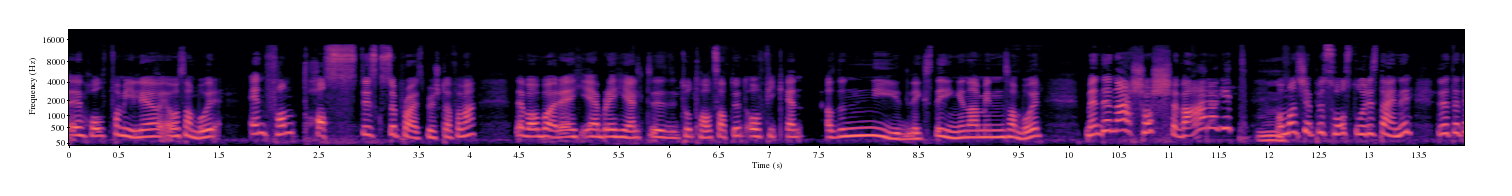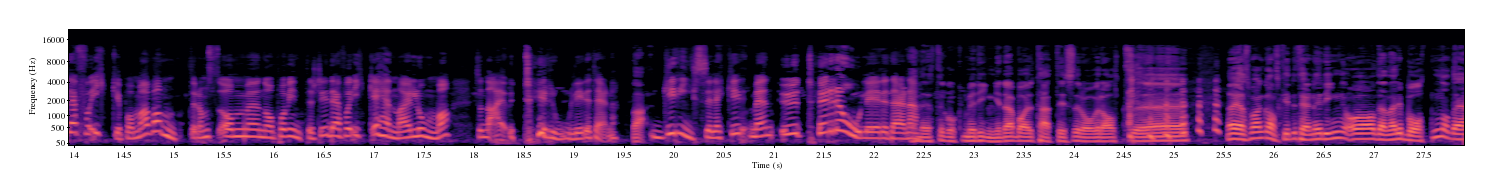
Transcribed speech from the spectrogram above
eh, holdt familie og samboer En fantastisk surprise-bursdag for meg. Det var bare, Jeg ble helt eh, totalt satt ut, og fikk en altså, den nydeligste ringen av min samboer. Men den er så svær, da, gitt! Mm. Og man kjøper så store steiner. Du vet at Jeg får ikke på meg vanter om, om eh, nå på vinterstid. Jeg får ikke henda i lomma. Så den er jo utrolig irriterende. Nei. Griselekker, men utrolig irriterende. Men det går ikke med ringer, det er bare tattiser overalt. Eh, Det er jeg som har en ganske irriterende ring, og den er i båten. Og det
